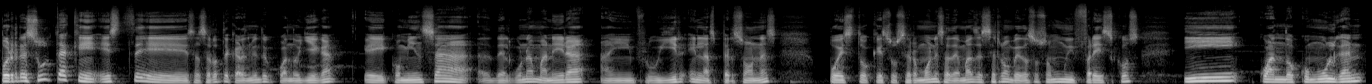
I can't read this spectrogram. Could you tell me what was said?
pues resulta que este sacerdote carismático cuando llega eh, comienza de alguna manera a influir en las personas, puesto que sus sermones, además de ser novedosos, son muy frescos y cuando comulgan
